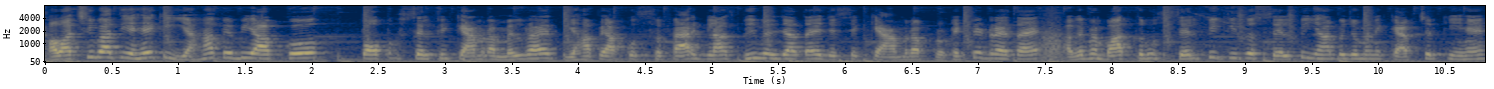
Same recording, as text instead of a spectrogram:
अब अच्छी बात यह है कि यहाँ पे भी आपको पॉपअप सेल्फी कैमरा मिल रहा है, यहाँ पे आपको सफायर ग्लास भी मिल जाता है, जिससे कैमरा प्रोटेक्टेड रहता है। अगर मैं बात करूँ सेल्फी की तो सेल्फी यहाँ पे जो मैंने कैप्चर की है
